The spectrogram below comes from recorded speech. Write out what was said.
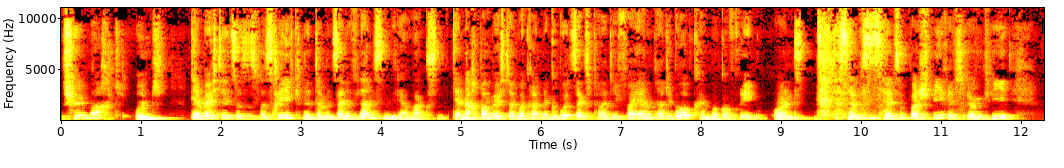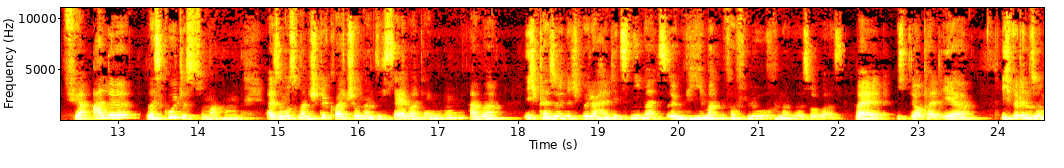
schön macht und der möchte jetzt, dass es was regnet, damit seine Pflanzen wieder wachsen. Der Nachbar möchte aber gerade eine Geburtstagsparty feiern und hat überhaupt keinen Bock auf Regen. Und deshalb ist es halt super schwierig irgendwie für alle was Gutes zu machen. Also muss man ein Stück weit schon an sich selber denken, aber ich persönlich würde halt jetzt niemals irgendwie jemanden verfluchen oder sowas, weil ich glaube halt eher, ich würde in so,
